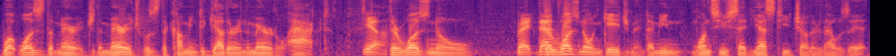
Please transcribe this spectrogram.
what was the marriage? The marriage was the coming together in the marital act. Yeah. There was no. Right. There was no engagement. I mean, once you said yes to each other, that was it.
